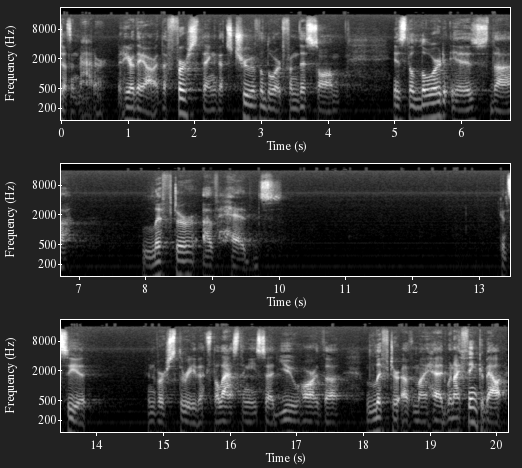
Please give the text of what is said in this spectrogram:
doesn't matter. But here they are. The first thing that's true of the Lord from this psalm is the Lord is the lifter of heads. You can see it in verse 3. That's the last thing he said. You are the lifter of my head. When I think about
